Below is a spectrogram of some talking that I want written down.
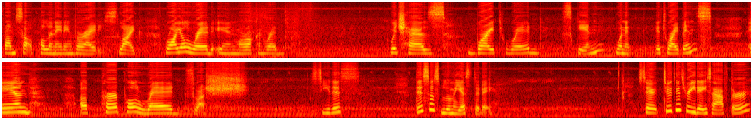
from self pollinating varieties like royal red and Moroccan red which has bright red skin when it, it ripens and a purple red flush. See this? This was blooming yesterday. So two to three days after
